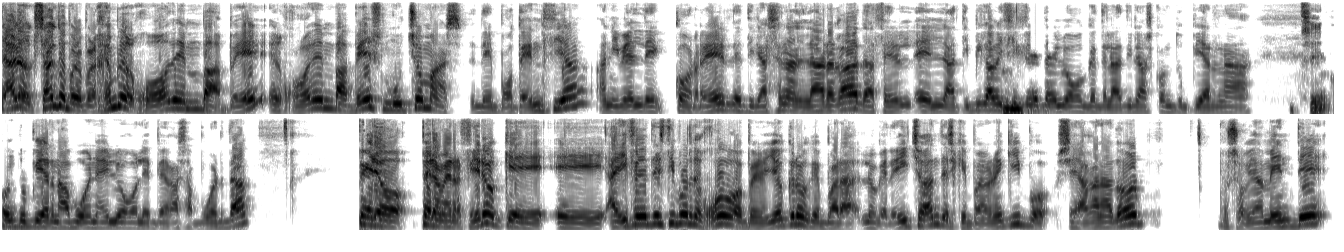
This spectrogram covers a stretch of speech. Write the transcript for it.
Claro, exacto, pero por ejemplo, el juego de Mbappé, el juego de Mbappé es mucho más de potencia a nivel de correr, de tirarse en larga, de hacer el- la típica bicicleta y luego que te la tiras con tu pierna Sí. con tu pierna buena y luego le pegas a puerta. Pero, pero me refiero que eh, hay diferentes tipos de juego, pero yo creo que para lo que te he dicho antes, que para un equipo sea ganador, pues obviamente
